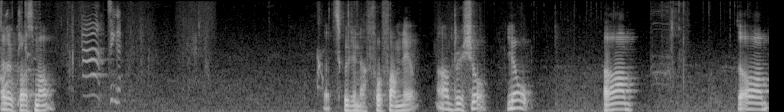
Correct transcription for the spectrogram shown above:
another Cosmo. That's good enough for thumbnail. I'm pretty sure. Yo. Um. Um.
